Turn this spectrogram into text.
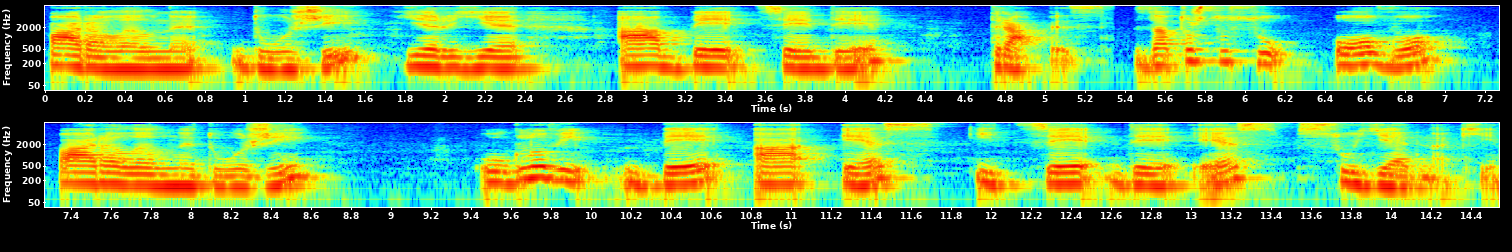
paralelne duži, jer je ABCD trapez. Zato što su ovo paralelne duži, uglovi BAS i CDS su jednaki.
